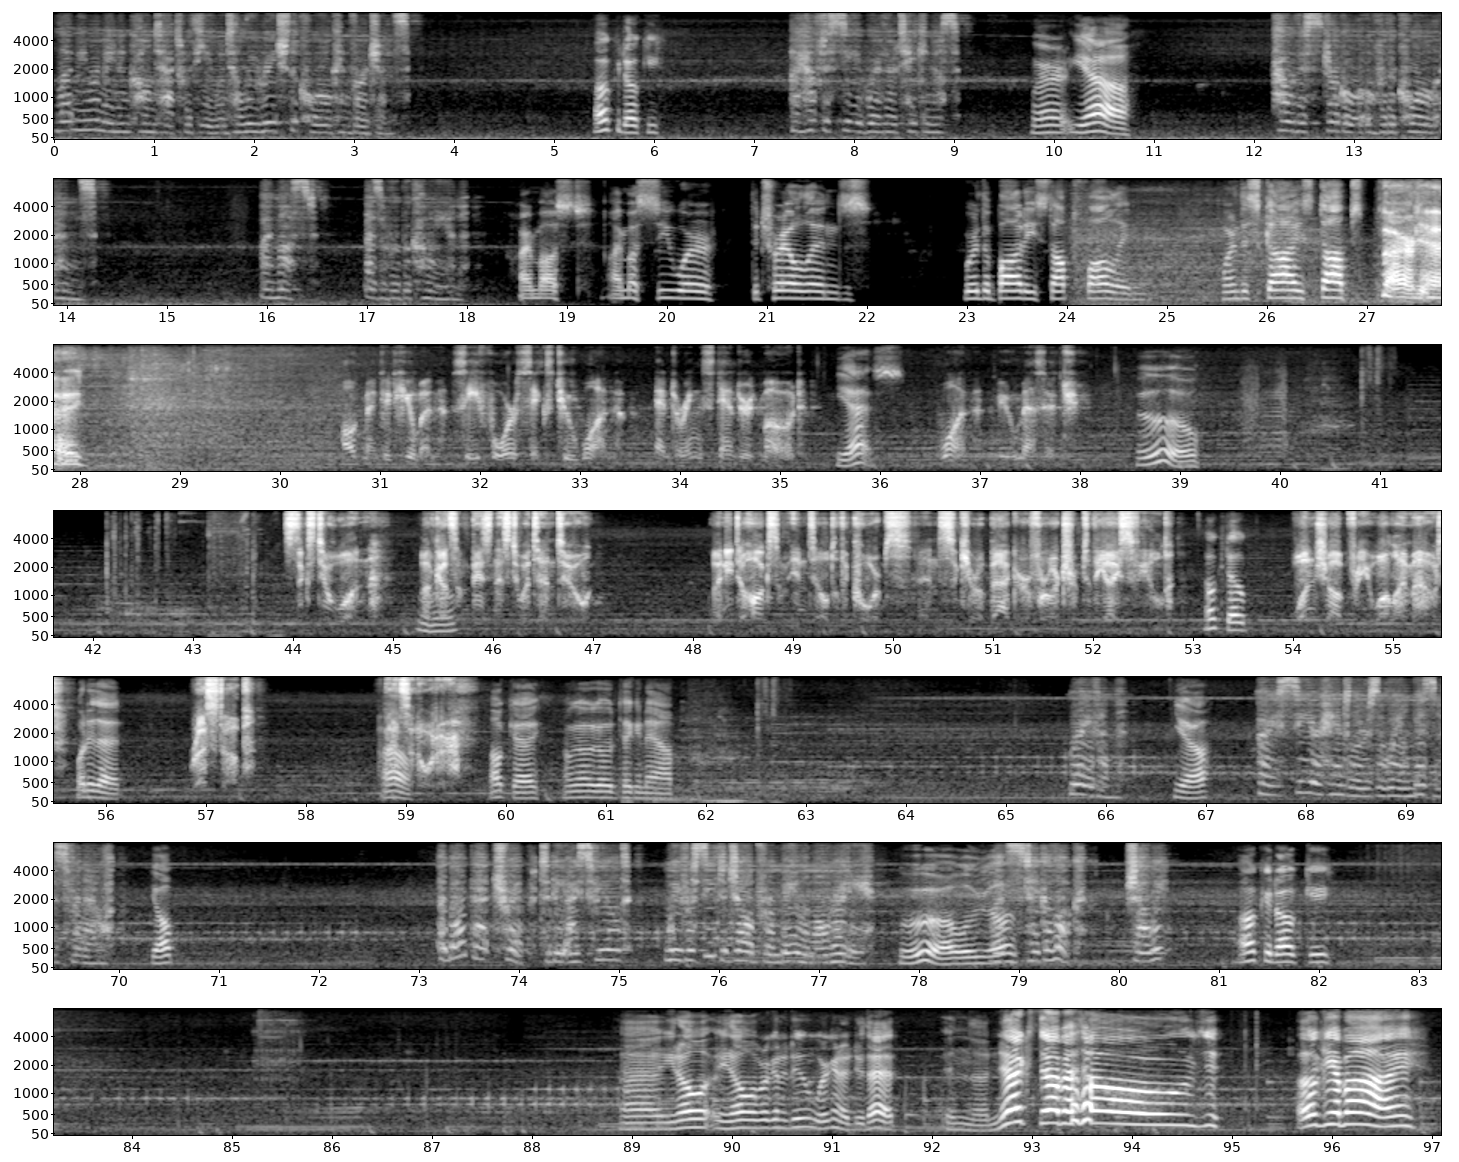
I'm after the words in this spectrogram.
Let me remain in contact with you until we reach the coral convergence. Okie dokie. I have to see where they're taking us, Where? Yeah. how this struggle over the coral ends. I must, as a Rubiconian. I must. I must see where the trail ends. where the body stops falling, Where the sky stops burning. Augmented human C4621. Entering standard mode. Yes. One new message. Ooh. 621. I've got mm-hmm. some business to attend to. I need to hawk some intel to the corpse and secure a backer for our trip to the ice field. Okie doke. One job for you while I'm out. What is that? Rest up. Oh. That's Oh. an order. Okay. I'm gonna go take a nap. Raven, Yeah. I see your handler's away on business for now. Yup. About that trip to the ice field, we've received a job from Balam already. Ooh. Let's take a look, shall we? Okie dokie. Uh, you know, you know what we're gonna do? We're gonna do that in the next episode. Okay, bye.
